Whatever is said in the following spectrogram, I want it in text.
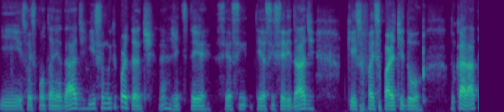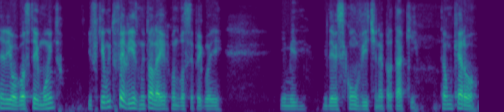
e sua espontaneidade, e isso é muito importante, né? A gente ter, assim, ter a sinceridade, porque isso faz parte do, do caráter, e eu gostei muito, e fiquei muito feliz, muito alegre quando você pegou aí e me, me deu esse convite, né, para estar aqui. Então, quero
